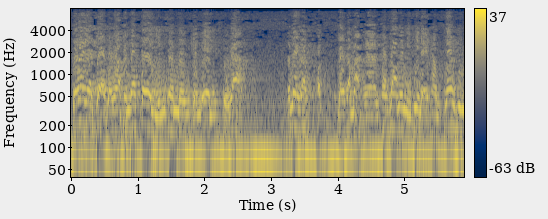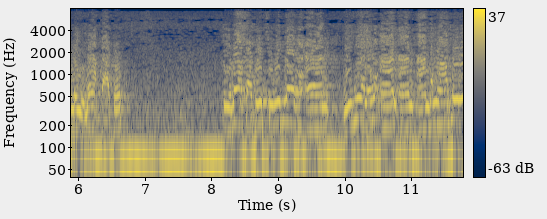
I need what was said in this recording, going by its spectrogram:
แล้วแม่งจะจบออกมาเป็นด็อกเตอร์หญิงคนหนึ่งเกมเอ็นถือว่าแล้วแม่ก็ไปสมัครงานพบว่าไม่มีที่ไหนทำแม่จึงมาอยู่มาตาพุทธ อยู่มาตาพุทธชีวิตแม่ก็อ่านมีเรื่องอะไรก็อ่านอ่านอ่านตำราพุทโล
